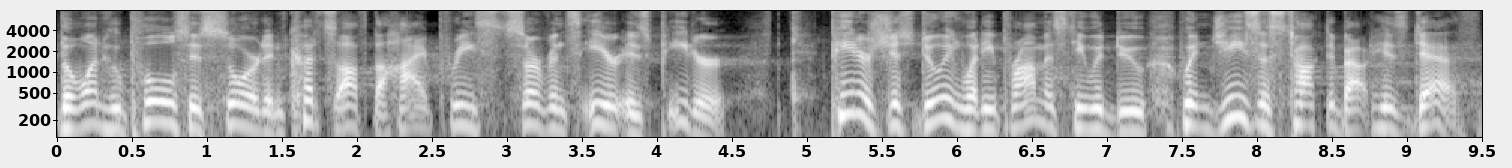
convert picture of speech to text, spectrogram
the one who pulls his sword and cuts off the high priest's servant's ear is Peter. Peter's just doing what he promised he would do when Jesus talked about his death.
